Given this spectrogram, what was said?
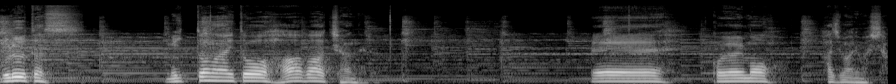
ブルータスミッドナイトハーバーチャンネル。えー、今宵も始まりました。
